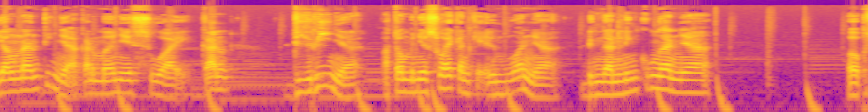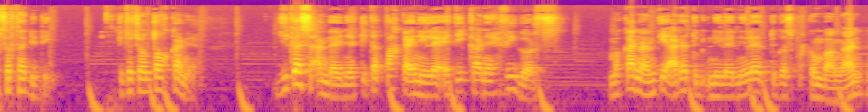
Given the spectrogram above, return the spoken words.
yang nantinya akan menyesuaikan dirinya atau menyesuaikan keilmuannya dengan lingkungannya uh, peserta didik. Kita contohkan ya. Jika seandainya kita pakai nilai etikanya figures, maka nanti ada nilai-nilai tugas perkembangan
